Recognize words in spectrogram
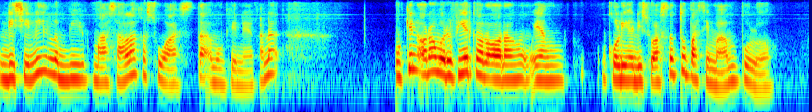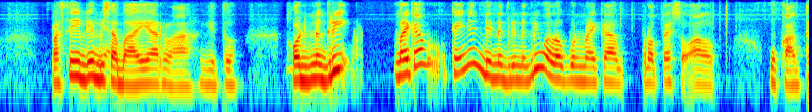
di sini lebih masalah ke swasta mungkin ya, karena mungkin orang berpikir kalau orang yang kuliah di swasta tuh pasti mampu loh. Pasti dia Iya. bisa bayar lah gitu. Kalau di negeri, mereka kayaknya di negeri-negeri walaupun mereka protes soal UKT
